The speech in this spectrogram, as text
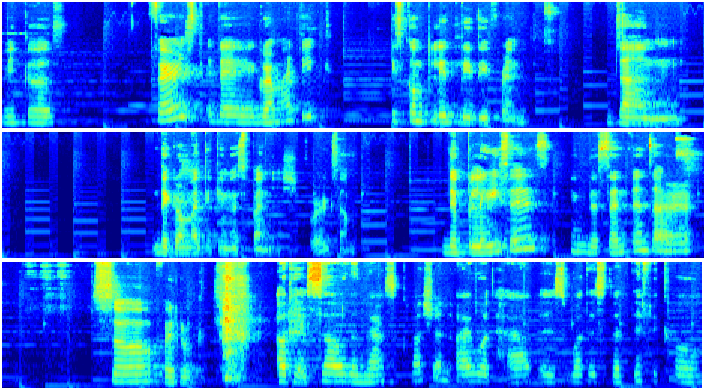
because First, the grammatic is completely different than the grammatic in Spanish, for example. The places in the sentence are so verrückt. okay, so the next question I would have is what is the difficult,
